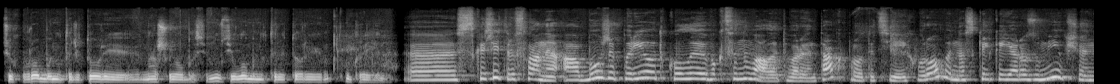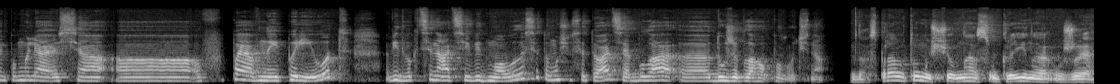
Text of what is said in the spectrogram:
цю хворобу на території нашої області, ну в цілому на території України. Е, Скажіть, Руслане, а був же період, коли вакцинували тварин так проти цієї хвороби? Наскільки я розумію, якщо я не помиляюся, е, в певний період від вакцинації відмовилися, тому що ситуація була е, дуже благополучна. Да, справа в тому, що в нас Україна вже е,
